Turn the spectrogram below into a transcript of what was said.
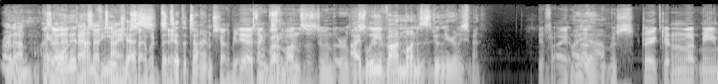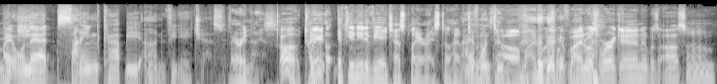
Right on. I Is that own at- it on VHS. Times, I would That's say. at the Times. It's got to be at Yeah, the I think Von Munz is doing the early I believe spin. Von Munz is doing the early spin. If I am I, not uh, mistaken, let me. I make own that signed copy on VHS. Very nice. Oh, I- if you need a VHS player, I still have. I two have of one them. too. Oh, mine was mine was working. It was awesome.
